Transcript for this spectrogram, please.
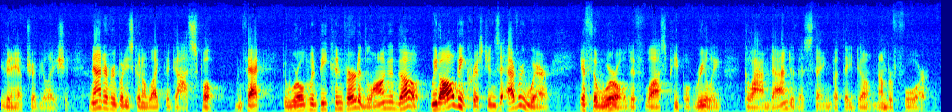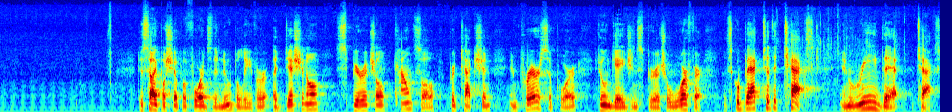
you're going to have tribulation. Not everybody's going to like the gospel. In fact, the world would be converted long ago. We'd all be Christians everywhere if the world, if lost people really glommed onto this thing, but they don't. Number four. Discipleship affords the new believer additional spiritual counsel, protection, and prayer support to engage in spiritual warfare. Let's go back to the text and read that text.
